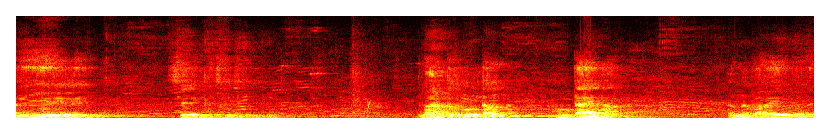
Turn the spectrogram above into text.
പേരിൽ ശരിക്കും സൂചിപ്പിക്കുന്നു. നാട്ടുകൂട്ടം കൂട്ടായ്മ എന്ന് പറയുന്നത്.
